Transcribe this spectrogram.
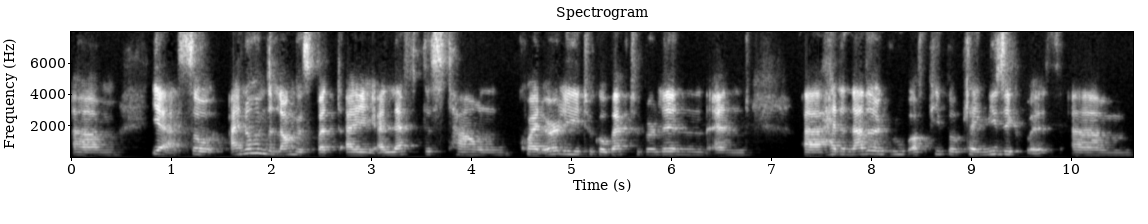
Um, yeah, so I know him the longest, but I, I left this town quite early to go back to Berlin and uh, had another group of people playing music with. Um,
